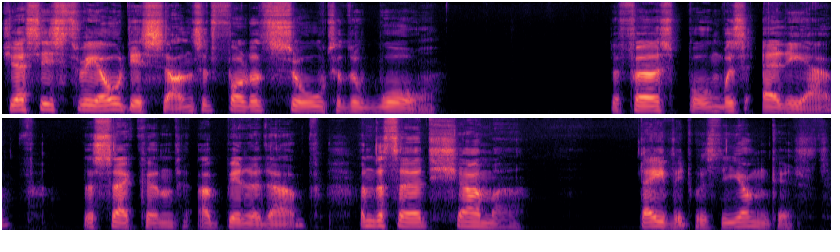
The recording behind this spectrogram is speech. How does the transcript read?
Jesse's three oldest sons had followed Saul to the war. The firstborn was Eliab, the second Abinadab, and the third Shammah. David was the youngest.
